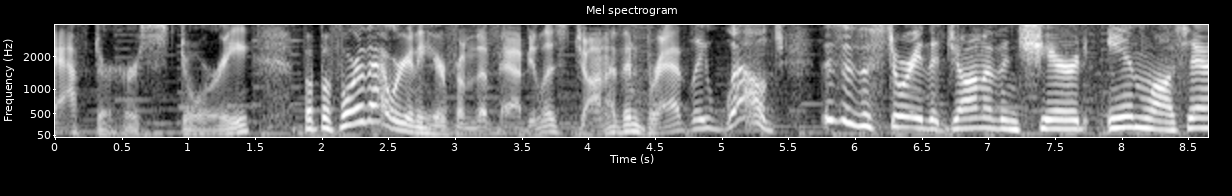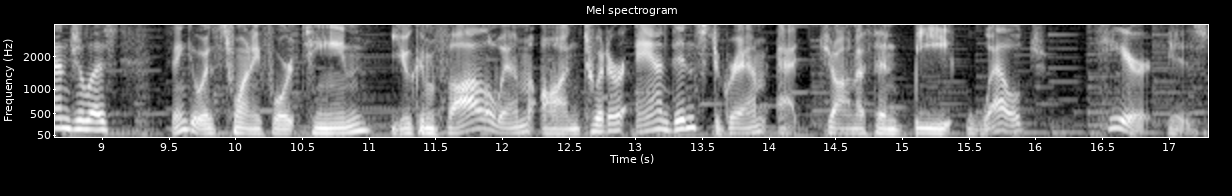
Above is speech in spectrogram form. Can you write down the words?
after her story. But before that, we're going to hear from the fabulous Jonathan Bradley Welch. This is a story that Jonathan shared in Los Angeles. I think it was 2014. You can follow him on Twitter and Instagram at Jonathan B. Welch. Here is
